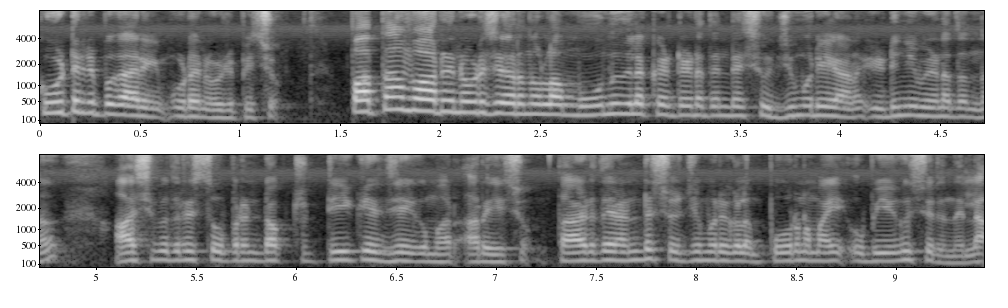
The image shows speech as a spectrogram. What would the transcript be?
കൂട്ടിരിപ്പുകാരെയും ഉടൻ ഒഴിപ്പിച്ചു. പത്താം വാർഡിനോട് ചേർന്നുള്ള മൂന്ന് നില കെട്ടിടത്തിന്റെ ശുചിമുറിയാണ് ഇടിഞ്ഞു വീണതെന്ന് ആശുപത്രി superintendent doctor T K Jayakumar അറിയിച്ചു. താഴത്തെ രണ്ട് ശുചിമുറികളും പൂർണമായി ഉപയോഗിച്ചിരുന്നില്ല.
